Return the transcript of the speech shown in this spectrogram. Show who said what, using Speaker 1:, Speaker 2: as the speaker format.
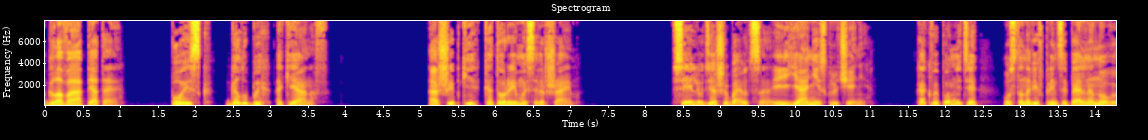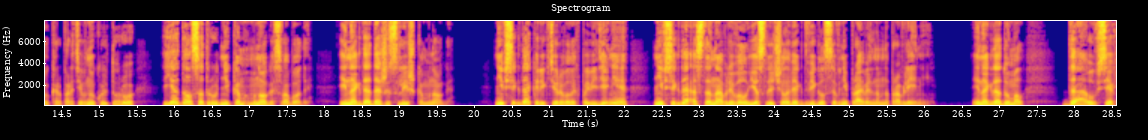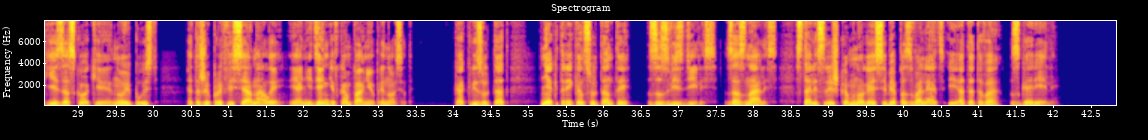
Speaker 1: Глава 5. Поиск голубых океанов. Ошибки, которые мы совершаем. Все люди ошибаются, и я не исключение. Как вы помните, установив принципиально новую корпоративную культуру, я дал сотрудникам много свободы, иногда даже слишком много. Не всегда корректировал их поведение, не всегда останавливал, если человек двигался в неправильном направлении. Иногда думал, да, у всех есть заскоки, ну и пусть. Это же профессионалы, и они деньги в компанию приносят. Как результат, некоторые консультанты зазвездились, зазнались, стали слишком многое себе позволять и от этого сгорели.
